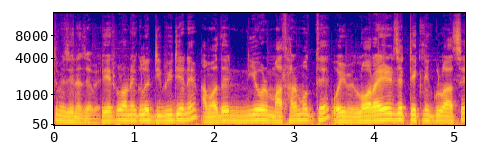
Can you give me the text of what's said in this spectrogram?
তুমি জেনে যাবে। এরপর অনেকগুলো ডিভিডি এনে আমাদের নিওর মাথার মধ্যে ওই লড়াইয়ের যে টেকনিকগুলো আছে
